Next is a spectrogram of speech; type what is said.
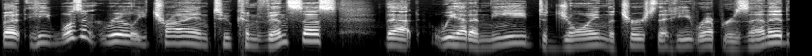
but he wasn't really trying to convince us that we had a need to join the church that he represented.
